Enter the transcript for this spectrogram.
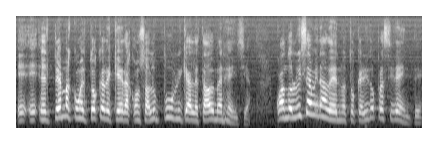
eh, el tema con el toque de queda, con salud pública, el estado de emergencia. Cuando Luis Abinader, nuestro querido presidente,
